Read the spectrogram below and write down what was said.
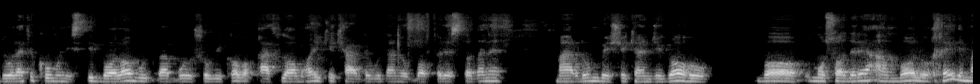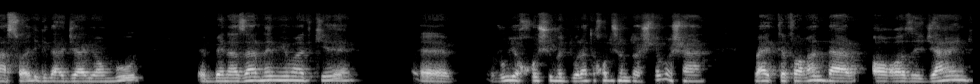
دولت کمونیستی بالا بود و بلشویکا با قتل هایی که کرده بودن و با فرستادن مردم به شکنجهگاه و با مصادره اموال و خیلی مسائلی که در جریان بود به نظر نمی اومد که روی خوشی به دولت خودشون داشته باشن و اتفاقا در آغاز جنگ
